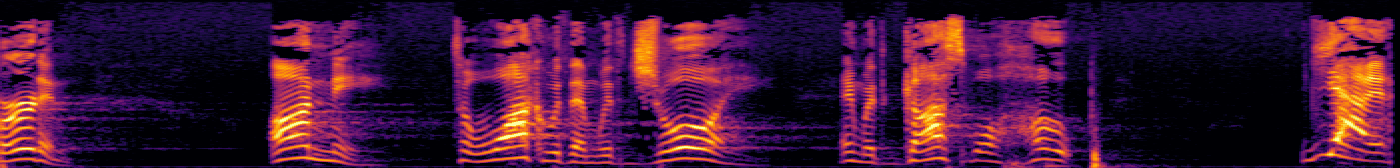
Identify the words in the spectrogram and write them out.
burden on me to walk with them with joy and with gospel hope yeah, it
